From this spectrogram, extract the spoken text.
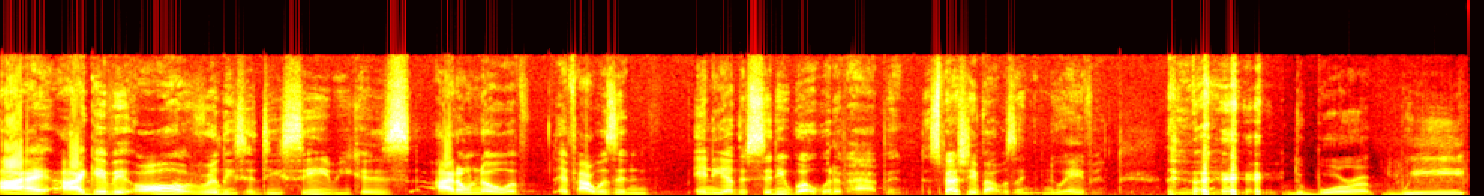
I, I give it all really to DC because I don't know if, if I was in any other city, what would have happened, especially if I was in New Haven. Deborah, we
